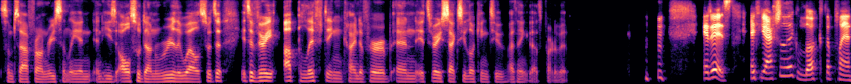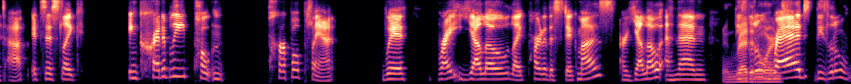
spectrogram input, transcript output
some saffron recently and and he's also done really well so it's a it's a very uplifting kind of herb and it's very sexy looking too i think that's part of it It is. If you actually like look the plant up, it's this like incredibly potent purple plant with bright yellow, like part of the stigmas are yellow, and then and these red little red, these little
